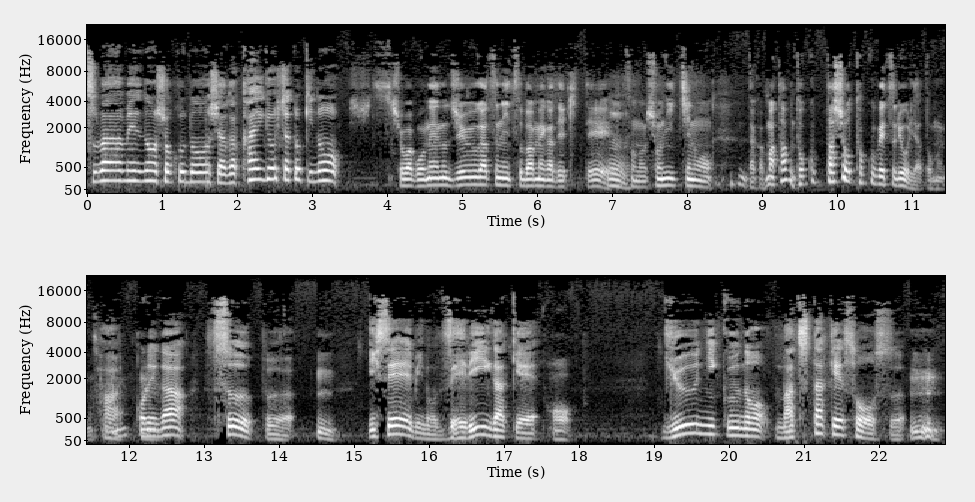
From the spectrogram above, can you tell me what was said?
燕の食堂車が開業した時の昭和5年の10月にツバメができて、うん。その初日のだからまあ多分特多少特別料理だと思いますけどね、はい、これがスープ。うん。伊勢海老のゼリーがけ。ほ牛肉の松茸ソース。ううん。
